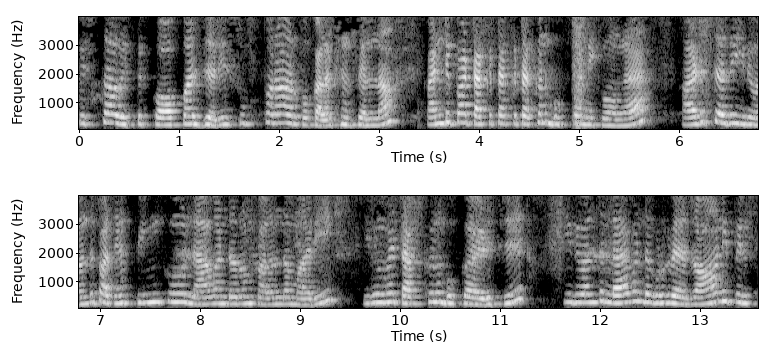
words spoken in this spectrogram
பிஸ்தா வித் காப்பர் ஜெரி சூப்பராக இருக்கும் கலெக்ஷன்ஸ் எல்லாம். கண்டிப்பாக டக்கு டக்கு டக்குன்னு புக் பண்ணிக்கோங்க. அடுத்தது இது வந்து பார்த்தீங்கன்னா பிங்க்கும் லாவெண்டரும் கலந்த மாதிரி இதுவுமே டக்குன்னு புக் ஆகிடுச்சு இது வந்து லேவெண்டர் கூட கிடையாது ராணி பிங்க்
